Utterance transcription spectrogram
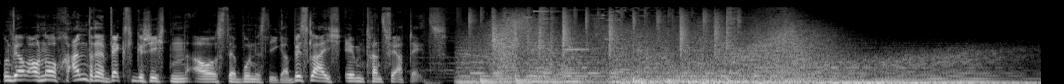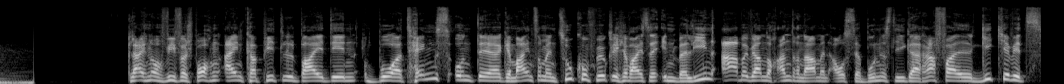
Und wir haben auch noch andere Wechselgeschichten aus der Bundesliga. Bis gleich im Transfer Gleich noch, wie versprochen, ein Kapitel bei den Boatengs und der gemeinsamen Zukunft möglicherweise in Berlin. Aber wir haben noch andere Namen aus der Bundesliga. Rafael Gikiewicz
